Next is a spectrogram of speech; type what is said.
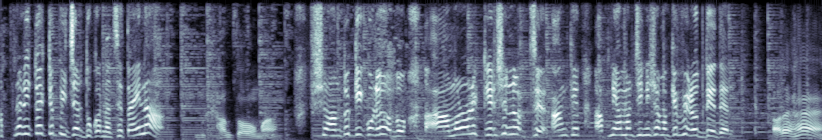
আপনারই তো একটা পিৎজার দোকান আছে তাই না? শান্ত হও মা। শান্ত কি করে হব? আমার অনেক টেনশন লাগছে। আঙ্কেল আপনি আমার জিনিস আমাকে ফেরত দিয়ে দেন। আরে হ্যাঁ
